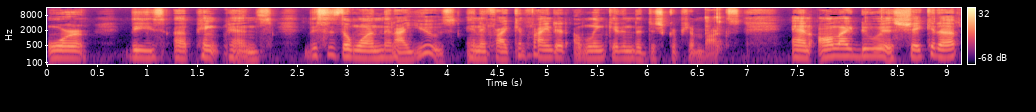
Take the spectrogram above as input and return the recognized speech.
or these uh, paint pens. This is the one that I use. And if I can find it, I'll link it in the description box. And all I do is shake it up.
